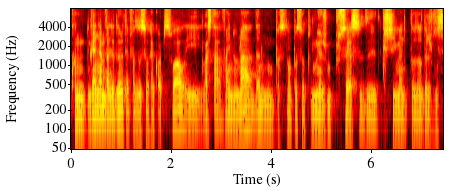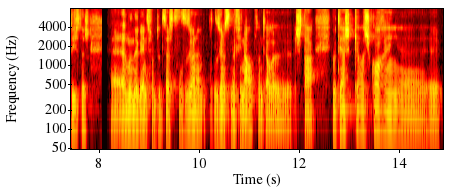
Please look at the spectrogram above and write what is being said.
quando ganha a medalha de ouro, até faz o seu recorde pessoal e lá está, vem do nada, não passou, não passou pelo mesmo processo de crescimento que todas as outras velocistas, a Luna Gainsford, tu disseste lesiona, lesiona-se na final, portanto ela está. Eu até acho que elas correm uh,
